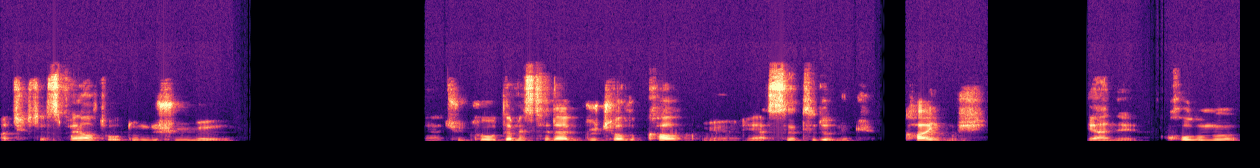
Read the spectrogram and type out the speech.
Açıkçası penaltı olduğunu düşünmüyorum. Yani çünkü orada mesela güç alıp kalkmıyor. Yani sırtı dönük kaymış. Yani kolunu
